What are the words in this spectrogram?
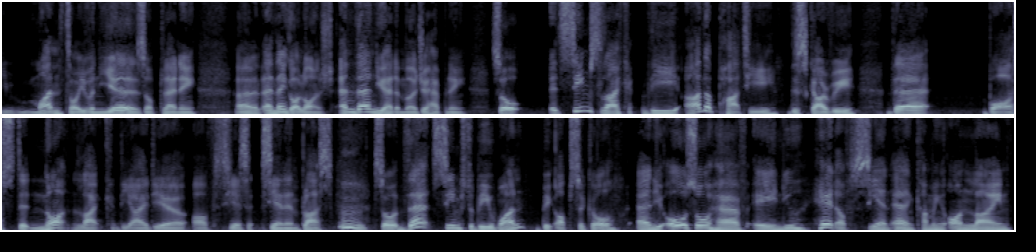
months or even years of planning, uh, and then got launched. And then you had a merger happening. So it seems like the other party, Discovery, their boss did not like the idea of CS- CNN Plus. Mm. So that seems to be one big obstacle. And you also have a new head of CNN coming online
